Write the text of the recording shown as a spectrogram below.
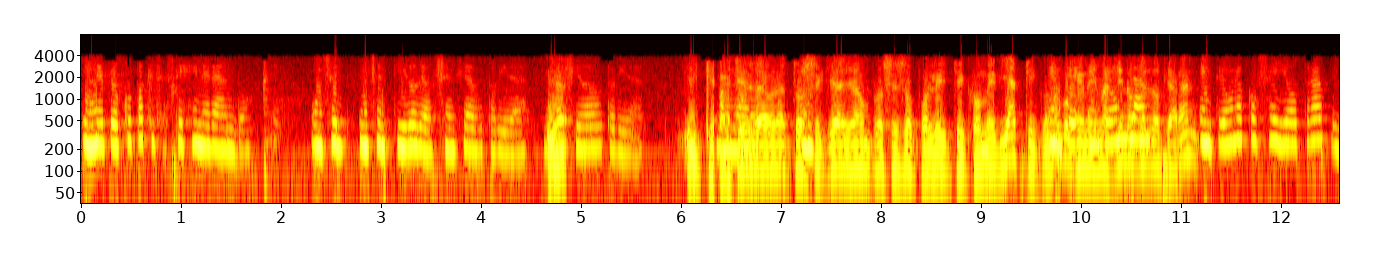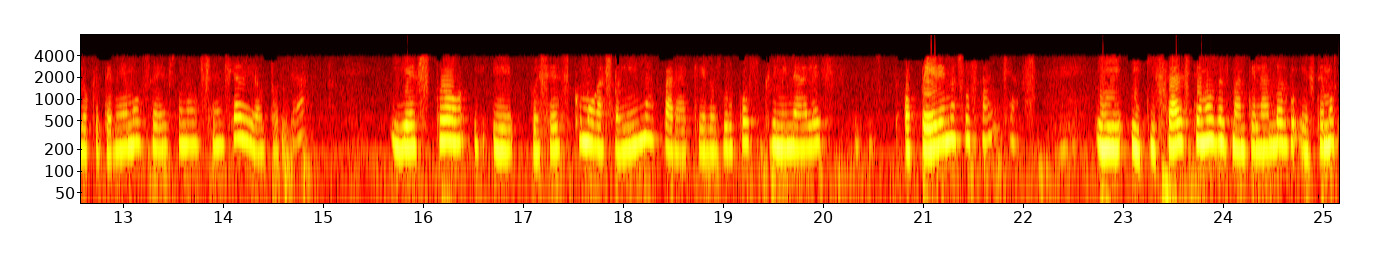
y me preocupa que se esté generando un, un sentido de ausencia de autoridad, demasiada autoridad. Y que a partir de ahora todo se quiera llevar un proceso político mediático, ¿no? Porque me imagino que es lo que harán. Entre una cosa y otra, lo que tenemos es una ausencia de autoridad. Y esto, eh, pues, es como gasolina para que los grupos criminales operen a sus anchas y, y quizá estemos desmantelando, estemos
